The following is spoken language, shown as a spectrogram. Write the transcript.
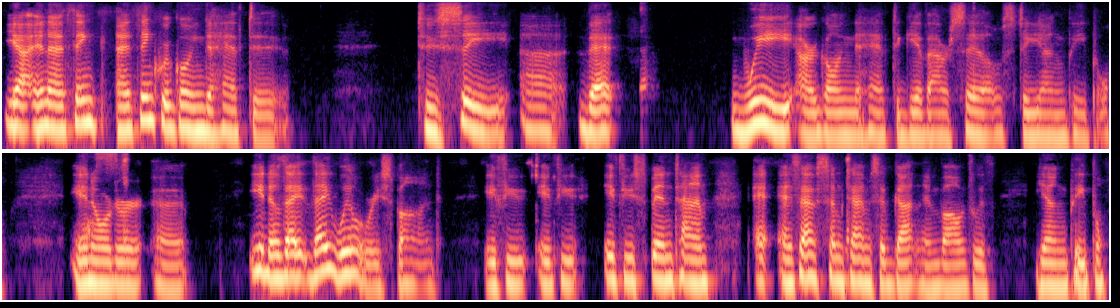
Yeah and i think i think we're going to have to to see uh, that we are going to have to give ourselves to young people in yes. order uh, you know they they will respond if you if you if you spend time as i sometimes have gotten involved with young people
